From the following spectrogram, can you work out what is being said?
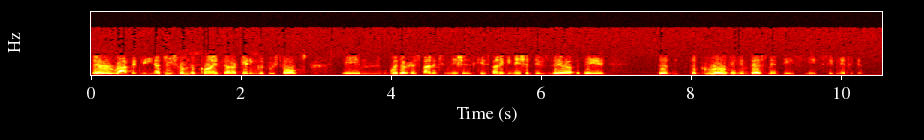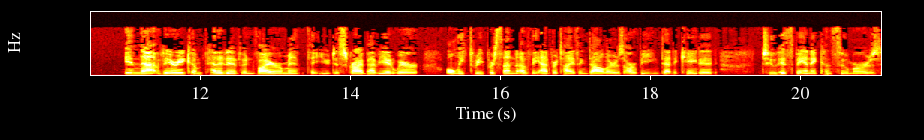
very rapidly, at least from the clients that are getting good results with their Hispanic, initi- Hispanic initiatives. The, the, the growth in investment is, is significant. In that very competitive environment that you describe, Javier, where only 3% of the advertising dollars are being dedicated to Hispanic consumers,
